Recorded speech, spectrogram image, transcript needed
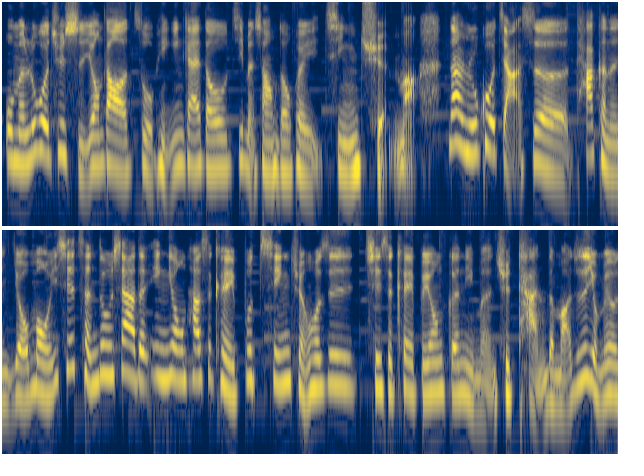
我们如果去使用到的作品，应该都基本上都会侵权嘛。那如果假设它可能有某一些程度下的应用，它是可以不侵权，或是其实可以不用跟你们去谈的嘛？就是有没有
